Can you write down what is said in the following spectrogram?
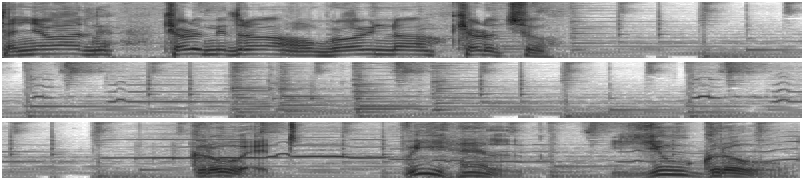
ધન્યવાદ ખેડૂત મિત્રો હું ગોવિંદનો ખેડૂત છું Grow it. We help you grow.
